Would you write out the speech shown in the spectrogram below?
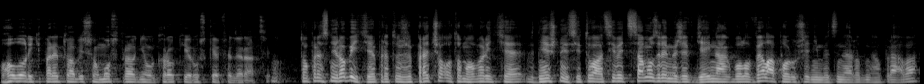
hovoriť preto, aby som ospravedlnil kroky Ruskej federácie. To presne robíte, pretože prečo o tom hovoríte v dnešnej situácii? Veď samozrejme, že v dejinách bolo veľa porušení medzinárodného práva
